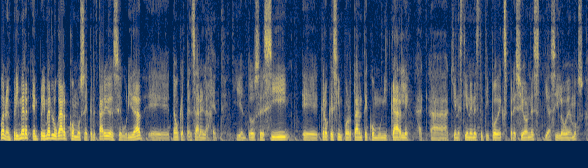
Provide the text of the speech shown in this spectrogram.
Bueno, en primer, en primer lugar, como secretario de Seguridad, eh, tengo que pensar en la gente. Y entonces sí, eh, creo que es importante comunicarle a, quienes tienen este tipo de expresiones, y así lo vemos,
